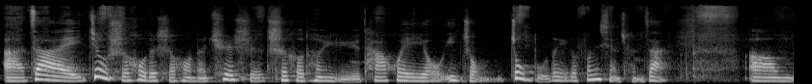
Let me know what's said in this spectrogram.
啊，在旧时候的时候呢，确实吃河豚鱼，它会有一种中毒的一个风险存在。嗯，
